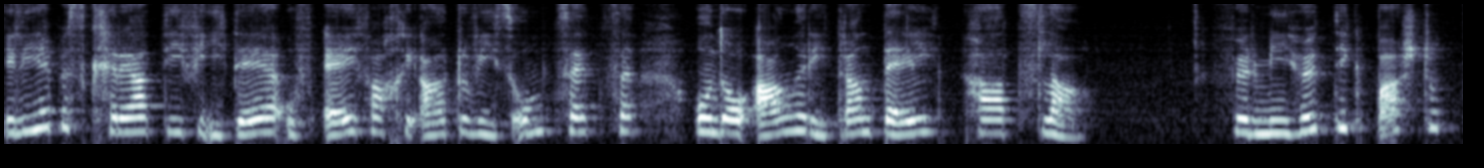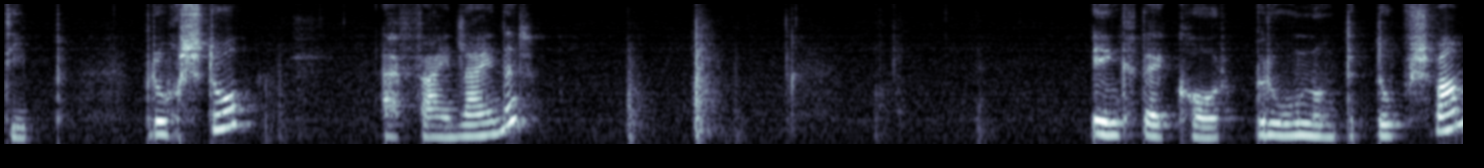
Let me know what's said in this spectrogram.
Ich liebe es, kreative Ideen auf einfache Art und Weise umzusetzen und auch andere daran teilhaben zu lassen. Für meinen heutigen Basteltipp. Brauchst du einen Feinliner, Inkdekor braun und der Tupfschwamm,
